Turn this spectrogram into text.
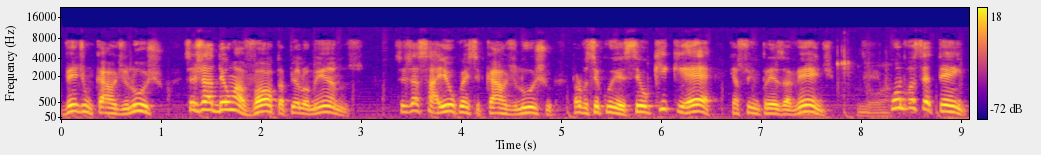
vende um carro de luxo, você já deu uma volta, pelo menos. Você já saiu com esse carro de luxo para você conhecer o que, que é que a sua empresa vende? Nossa. Quando você tem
